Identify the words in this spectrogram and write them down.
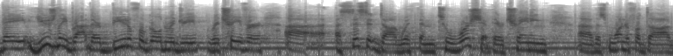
they usually brought their beautiful golden retriever uh, assistant dog with them to worship. They were training uh, this wonderful dog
